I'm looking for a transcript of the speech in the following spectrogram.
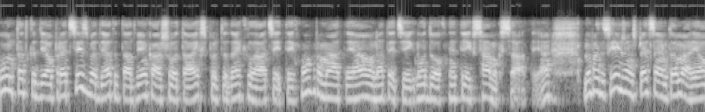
Un tad, kad jau preci izved, jā, tad tāda vienkāršotā eksporta deklarācija tiek nopromēta, jā, un attiecīgi nodokļi netiek samaksāti. Jā. Nu, faktiski iekšzemes precēm tomēr jau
